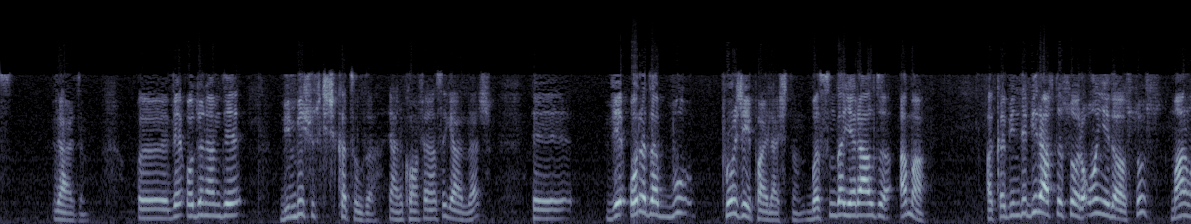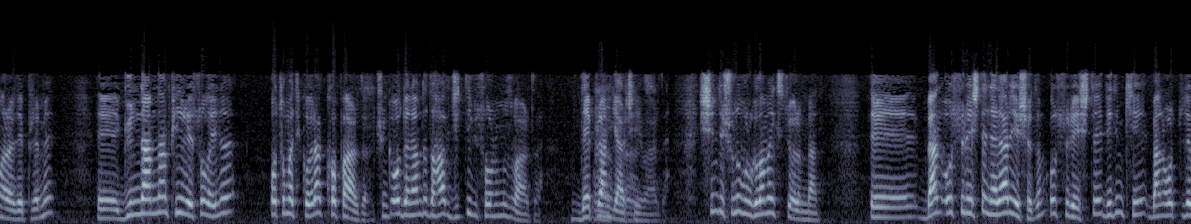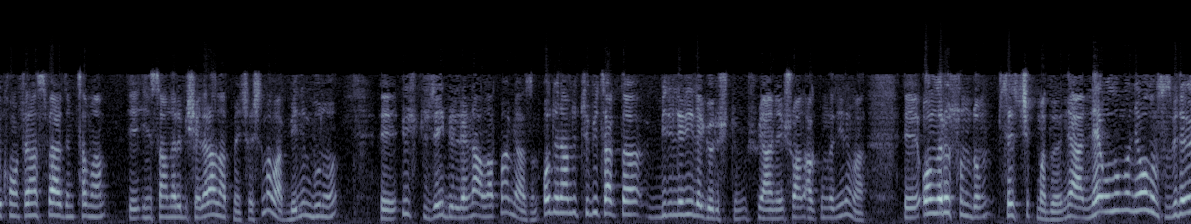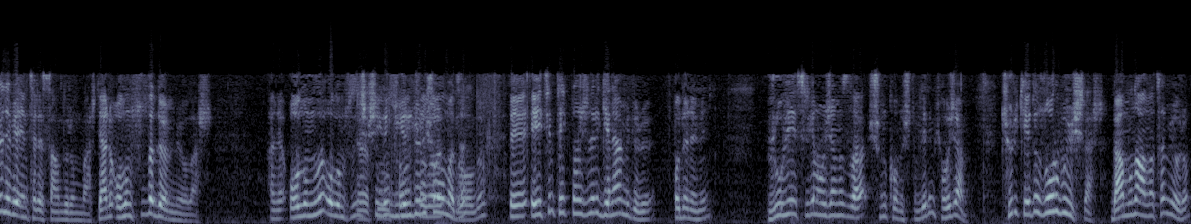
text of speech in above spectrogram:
verdim. Ee, ve o dönemde 1500 kişi katıldı. Yani konferansa geldiler. Ee, ve orada bu projeyi paylaştım. Basında yer aldı ama akabinde bir hafta sonra 17 Ağustos Marmara depremi e, gündemden Pires olayını otomatik olarak kopardı. Çünkü o dönemde daha ciddi bir sorunumuz vardı. Deprem Evet, gerçeği evet. vardı. Şimdi şunu vurgulamak istiyorum ben. E, ben o süreçte neler yaşadım? O süreçte dedim ki ben ODTÜ'de konferans verdim tamam e, insanlara bir şeyler anlatmaya çalıştım ama benim bunu e, üst düzey birilerine anlatmam lazım. O dönemde TÜBİTAK'ta birileriyle görüştüm. Yani şu an aklımda değil ama e, onlara sundum. Ses çıkmadı. Ne, ne olumlu ne olumsuz. Bir de öyle bir enteresan durum var. Yani olumsuz da dönmüyorlar. Hani olumlu olumsuz Evet, hiçbir şekilde bir geri dönüş olarak olmadı. Oldu? E, Eğitim Teknolojileri Genel Müdürü o dönemin Ruhi Esirgen hocamızla şunu konuştum. Dedim ki hocam Türkiye'de zor bu işler. Ben bunu anlatamıyorum.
